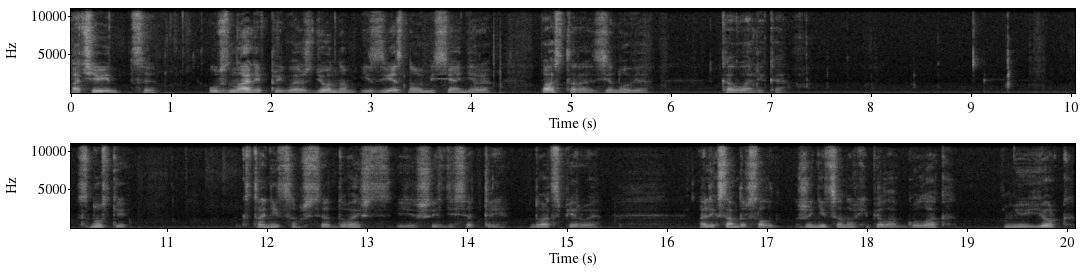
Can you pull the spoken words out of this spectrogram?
Очевидцы узнали в пригвожденном известного миссионера пастора Зиновия Ковалика. Сноски к страницам 62 и 63. 21. Александр Солженицын, архипелаг ГУЛАГ, Нью-Йорк,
